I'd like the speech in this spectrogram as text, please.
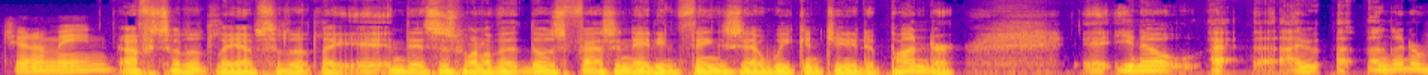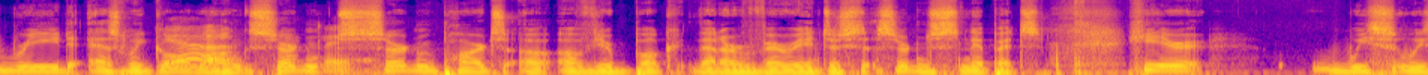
Do you know what I mean? Absolutely, absolutely. And this is one of the, those fascinating things that we continue to ponder. You know, I, am going to read as we go yeah, along certain exactly. certain parts of, of, your book that are very interesting, certain snippets. Here, we, we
